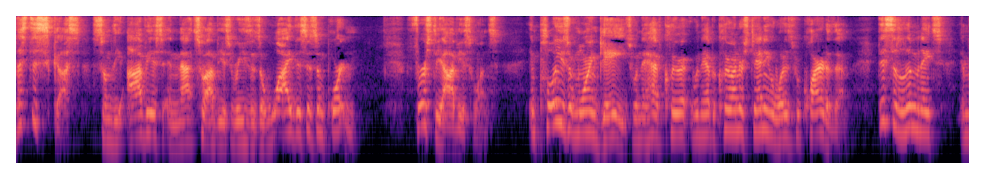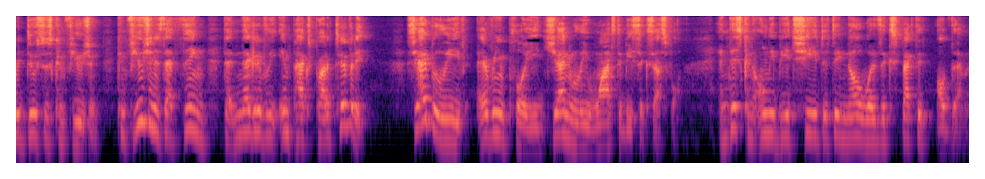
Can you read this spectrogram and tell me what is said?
Let's discuss some of the obvious and not so obvious reasons of why this is important. First, the obvious ones. Employees are more engaged when they have clear when they have a clear understanding of what is required of them. This eliminates and reduces confusion. Confusion is that thing that negatively impacts productivity. See, I believe every employee genuinely wants to be successful, and this can only be achieved if they know what is expected of them.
